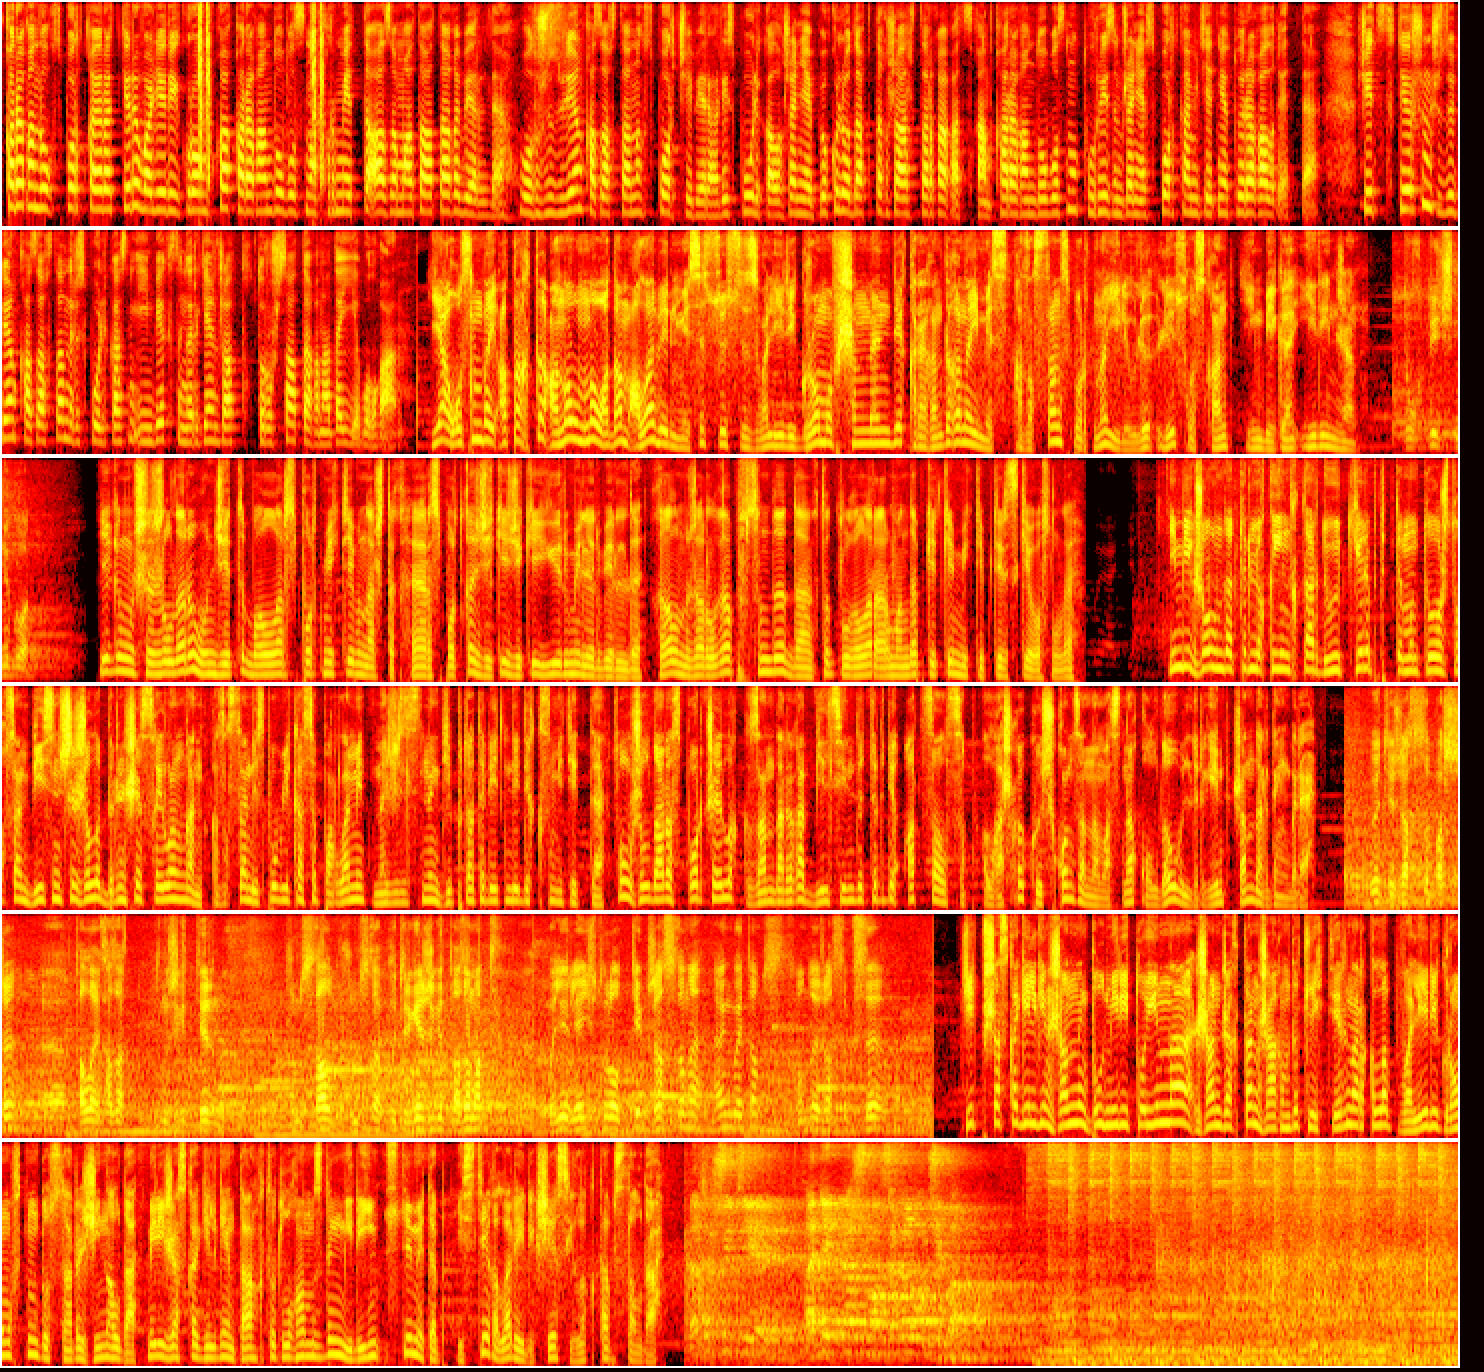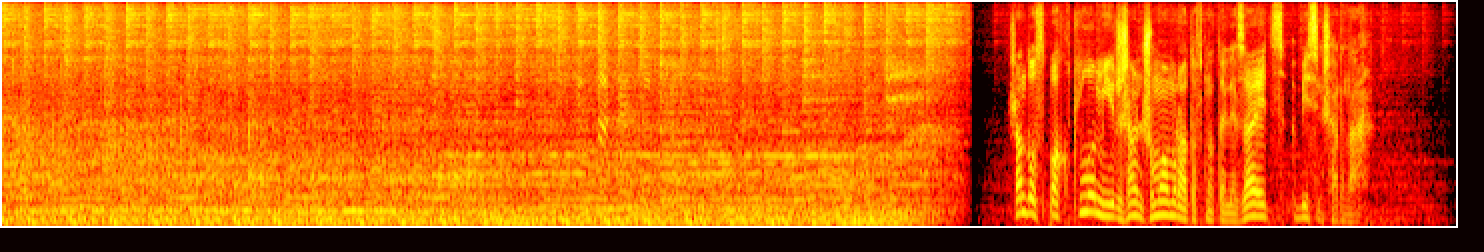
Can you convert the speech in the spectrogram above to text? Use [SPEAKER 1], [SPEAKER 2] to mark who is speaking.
[SPEAKER 1] Қарағандылық спорт қайраткері Валерий Громовқа Қарағанды облысының құрметті азаматы атағы берілді. Ол жүзуден Қазақстанның спорт шебері, республикалық және бүкіл одақтық жарыстарға қатысқан Қарағанды облысының туризм және спорт комитетіне төрағалық етті. Жетістіктер үшін жүзуден Қазақстан Республикасының еңбек сіңірген жаттықтырушысы атағына да ие болған.
[SPEAKER 2] Я, осындай атақты анау мынау адам ала бермесі сөзсіз Валерий Громов шын мәнінде Қарағанды ғана емес, Қазақстан спортына елеулі үлес қосқан еңбегі ерен жан.
[SPEAKER 3] 2000 год
[SPEAKER 4] 2000 жылдары 17 балалар спорт мектебін аштық. Әр спортқа жеке-жеке үйірмелер берілді. Ғалым жарылғапов сынды даңқты тұлғалар армандап кеткен мектептер іске қосылды.
[SPEAKER 2] Еңбек жолында түрлі қиындықтарды өткеріп тіпті 1995 жылы бірінші сайланған қазақстан республикасы парламент мәжілісінің депутаты ретінде де қызмет етті. Сол жылдары спорт жайлы заңдарға белсенді түрде атсалысып алғашқы көші қон заңнамасына қолдау білдірген жандардың бірі.
[SPEAKER 3] Өте жақсы басшы талай қазақтың жігіттерін жұмысқа алып жұмысқа көтерген жігіт азамат. Валерий леонидович туралы тек жақсы ғана әңгіме айтамыз. Сондай жақсы кісі.
[SPEAKER 2] Жетпіс жасқа келген жанның бұл мерейтойына жан жақтан жағымды тілектерін арқылап валерий громовтың достары жиналды. Мерей жасқа келген даңқты тұлғамыздың мерейін үстем етіп есте қалар ерекше сыйлық табысталды.
[SPEAKER 5] Разрешите одеть
[SPEAKER 2] жандос бақытұлы мейіржан жұмамұратов наталья заяц бесінші арна.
